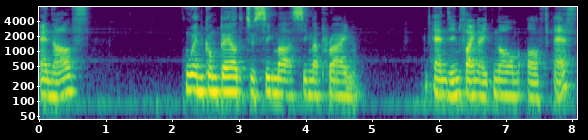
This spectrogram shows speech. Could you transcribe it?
enough when compared to sigma, sigma prime, and the infinite norm of f,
